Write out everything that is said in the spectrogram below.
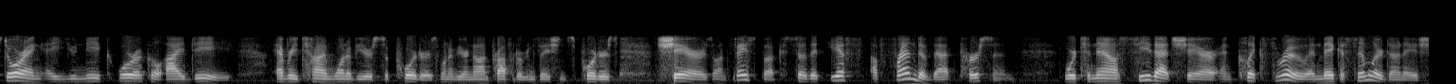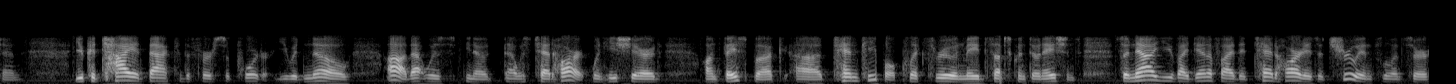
storing a unique Oracle ID every time one of your supporters, one of your nonprofit organization supporters, shares on Facebook, so that if a friend of that person were to now see that share and click through and make a similar donation, you could tie it back to the first supporter. You would know, ah, that was you know that was Ted Hart when he shared on Facebook. Uh, Ten people clicked through and made subsequent donations. So now you've identified that Ted Hart is a true influencer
